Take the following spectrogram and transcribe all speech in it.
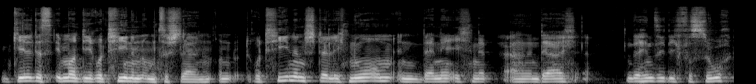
gilt es immer, die Routinen umzustellen. Und Routinen stelle ich nur um, in der ich nicht, äh, in der ich in der Hinsicht ich versuche,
